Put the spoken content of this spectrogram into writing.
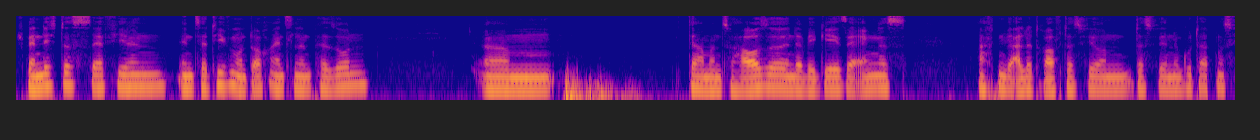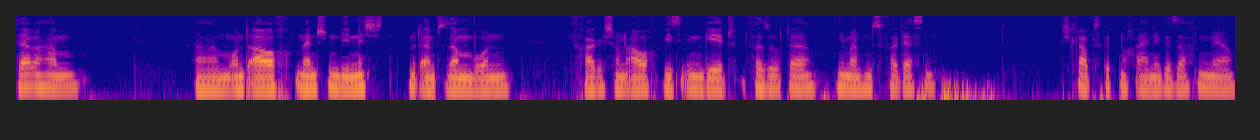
spende ich das sehr vielen Initiativen und auch einzelnen Personen. Ähm, da man zu Hause in der WG sehr eng ist, achten wir alle darauf, dass wir, dass wir eine gute Atmosphäre haben. Ähm, und auch Menschen, die nicht mit einem zusammen wohnen, die frage ich schon auch, wie es ihnen geht und versuche da niemanden zu vergessen. Ich glaube, es gibt noch einige Sachen mehr.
